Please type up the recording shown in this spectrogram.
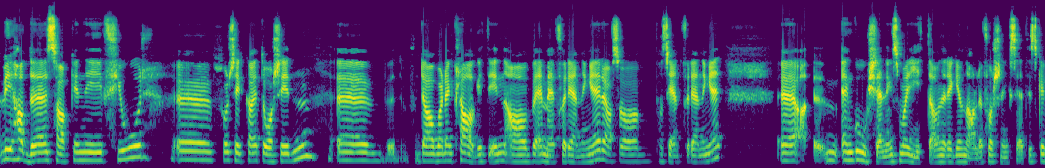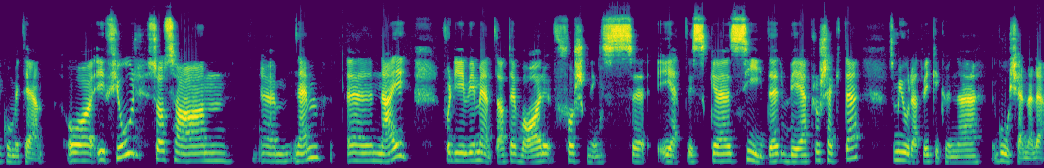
vi hadde saken i fjor, eh, for ca. et år siden. Eh, da var den klaget inn av ME-foreninger, altså pasientforeninger. Eh, en godkjenning som var gitt av den regionale forskningsetiske komiteen. Og I fjor så sa NEM nei, fordi vi mente at det var forskningsetiske sider ved prosjektet som gjorde at vi ikke kunne godkjenne det.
